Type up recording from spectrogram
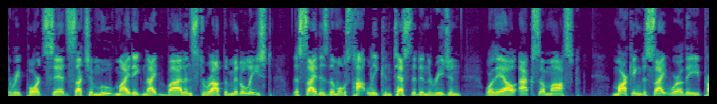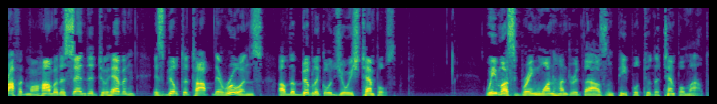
The report said such a move might ignite violence throughout the Middle East. The site is the most hotly contested in the region, where the Al-Aqsa Mosque, marking the site where the Prophet Muhammad ascended to heaven, is built atop the ruins of the biblical Jewish temples. We must bring 100,000 people to the Temple Mount,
